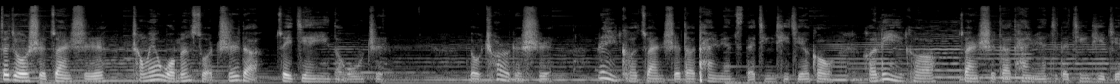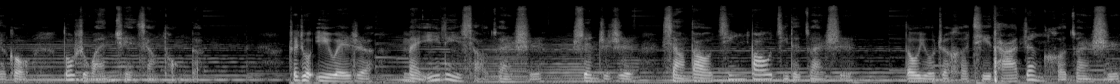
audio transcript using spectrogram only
这就使钻石成为我们所知的最坚硬的物质。有趣儿的是，任一颗钻石的碳原子的晶体结构和另一颗钻石的碳原子的晶体结构。都是完全相同的，这就意味着每一粒小钻石，甚至是想到晶包级的钻石，都有着和其他任何钻石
